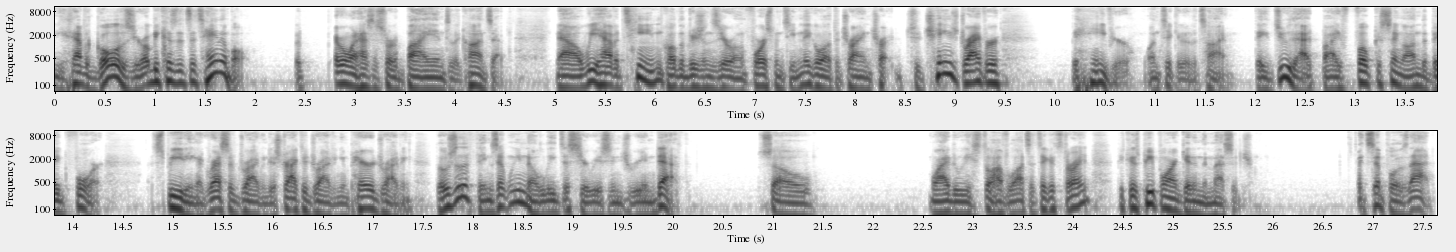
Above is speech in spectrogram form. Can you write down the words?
We have a goal of zero because it's attainable, but everyone has to sort of buy into the concept. Now, we have a team called the Vision Zero enforcement team. They go out to try and try to change driver behavior one ticket at a time. They do that by focusing on the big four speeding, aggressive driving, distracted driving, impaired driving. Those are the things that we know lead to serious injury and death. So, why do we still have lots of tickets to write? Because people aren't getting the message. It's simple as that.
